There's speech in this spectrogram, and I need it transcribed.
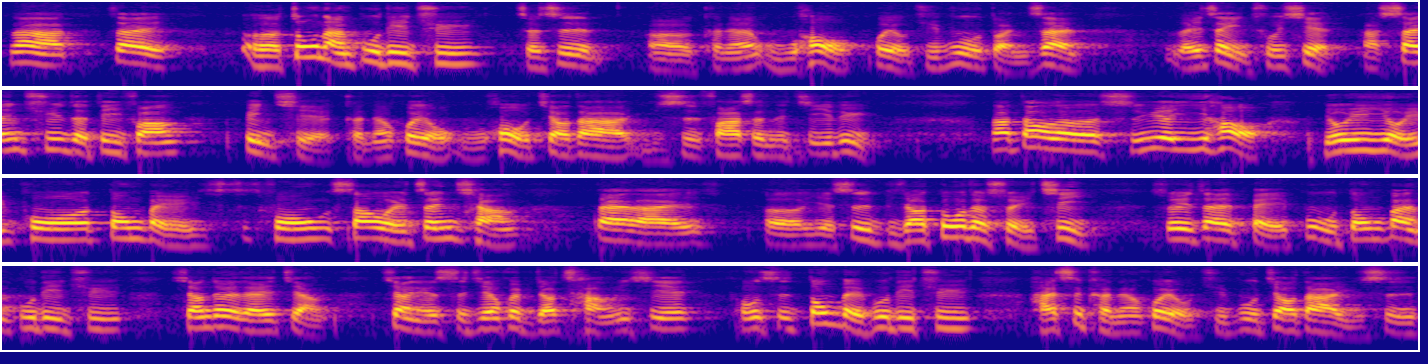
那在呃中南部地区，则是呃可能午后会有局部短暂雷阵雨出现。那山区的地方，并且可能会有午后较大雨势发生的几率。那到了十月一号，由于有一波东北风稍微增强，带来呃也是比较多的水汽，所以在北部东半部地区，相对来讲。降雨的时间会比较长一些，同时东北部地区还是可能会有局部较大雨势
